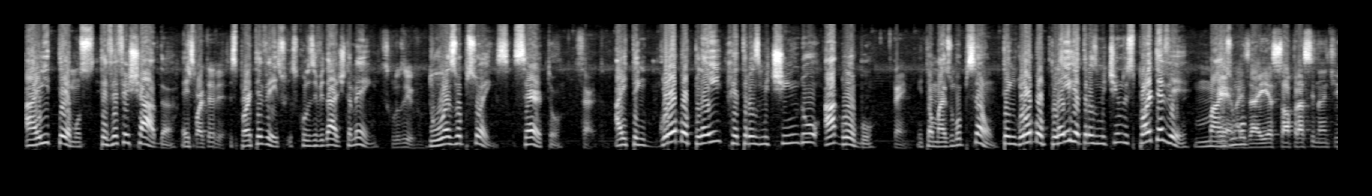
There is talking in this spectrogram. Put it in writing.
Aí temos TV fechada, é Sport TV, Sport TV, ex- exclusividade também? exclusivo. Duas opções, certo? Certo. Aí tem Globoplay retransmitindo a Globo. Tem. Então, mais uma opção. Tem Globoplay retransmitindo Sport TV. Mais é, uma mas aí é só para assinante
